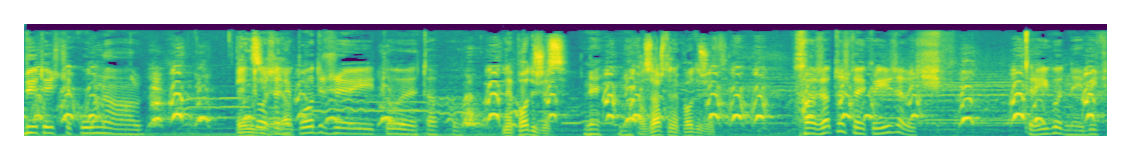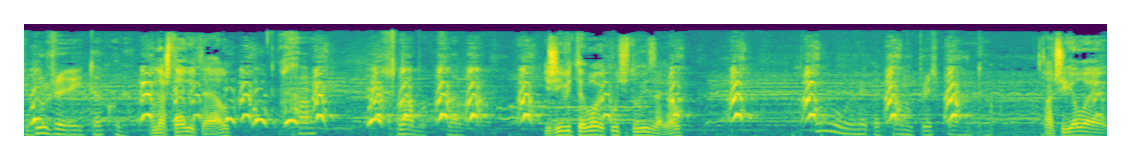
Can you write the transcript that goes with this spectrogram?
2000 kuna, ali Penzije, to se ne podiže i to je tako. Ne podiže se. Ne, ne. A zašto ne podižete? Ha, zato što je kriza već tri godine i bit će duže i tako da. Onda štedite, jel? Ha, slabo, slabo. I živite u ovoj kući tu iza, jel? Tu nekad tamo prespavam tako. Znači i ovo je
